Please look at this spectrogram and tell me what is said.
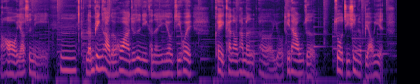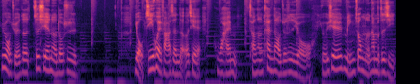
然后要是你嗯人品好的话，就是你可能也有机会可以看到他们呃有踢踏舞者做即兴的表演。因为我觉得这些呢都是。有机会发生的，而且我还常常看到，就是有有一些民众呢，他们自己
